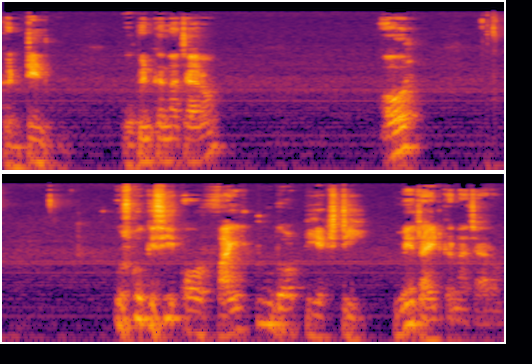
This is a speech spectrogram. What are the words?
कंटेंट को ओपन करना चाह रहा हूँ। और उसको किसी और file two dot T X T में राइट करना चाह रहा हूँ।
